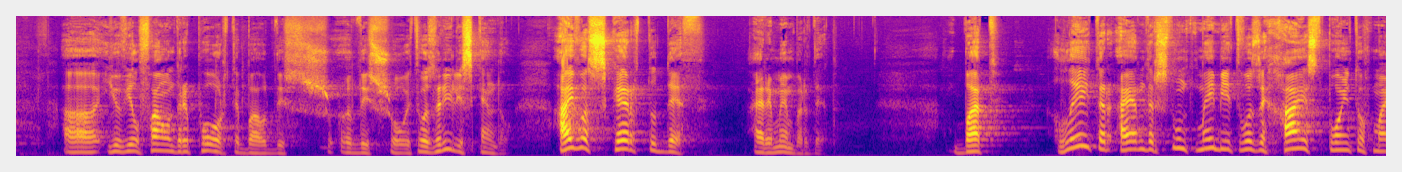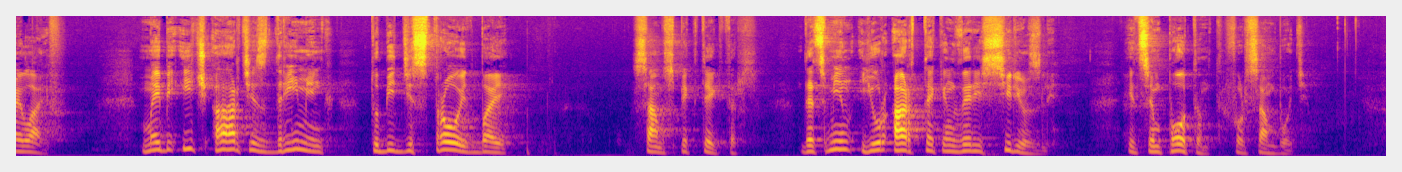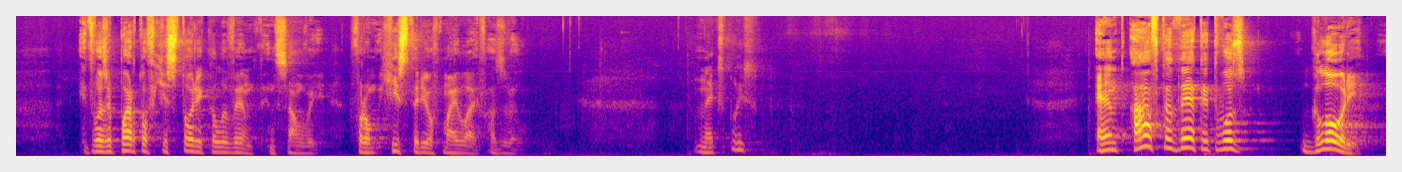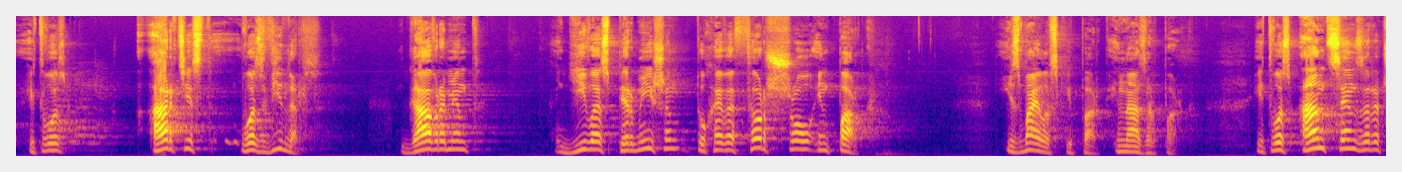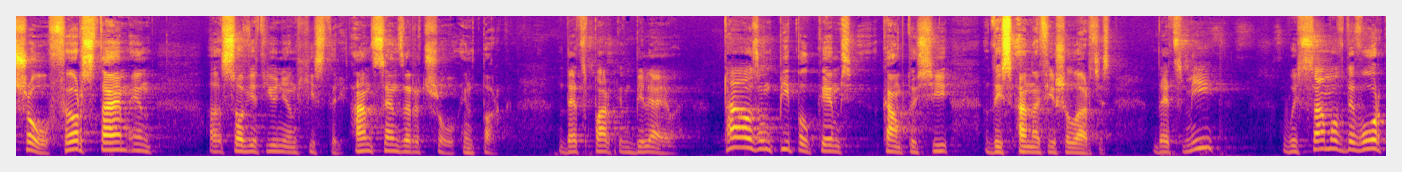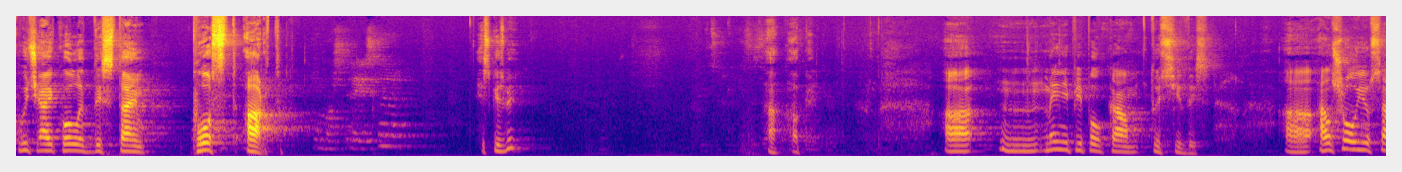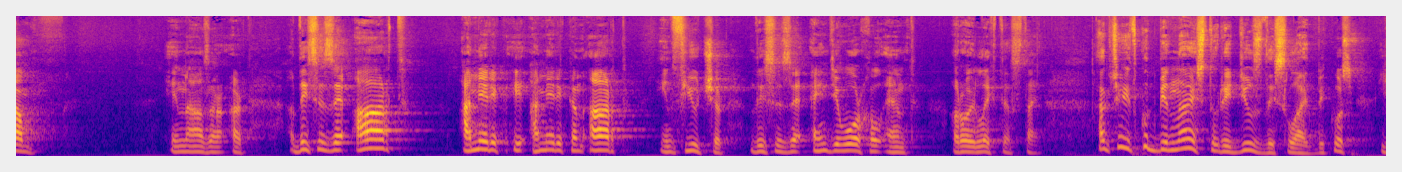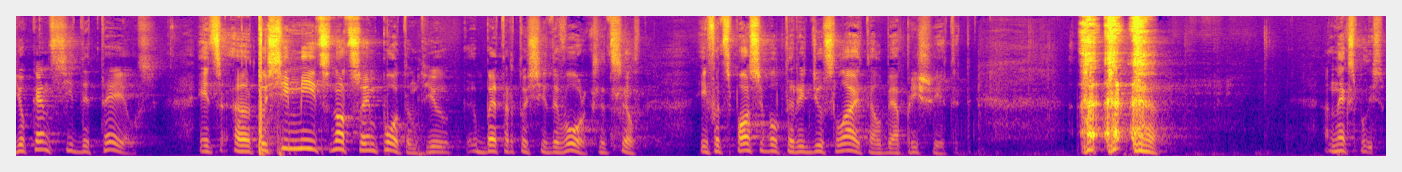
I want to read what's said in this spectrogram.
uh, you will find report about this, sh- this show. It was really scandal. I was scared to death. I remember that. But later I understood maybe it was the highest point of my life. Maybe each artist dreaming to be destroyed by some spectators. That means your art taken very seriously. It's important for somebody. It was a part of historical event in some way, from history of my life as well. Next, please. And after that, it was glory. It was artist was winners. Government give us permission to have a first show in park, Izmailovsky Park, another park. It was uncensored show, first time in uh, Soviet Union history, uncensored show in park. That's park in Belyaevo. Thousand people came, come to see this unofficial artist. That's me with some of the work which I call at this time post art. Excuse me? Ah, okay. Uh, many people come to see this. Uh, I'll show you some in other art. This is the art, American, American art in future. This is Andy Warhol and Roy Lichtenstein. Actually, it could be nice to reduce this light because you can see details. It's, uh, to see me, it's not so important. You better to see the works itself. If it's possible to reduce light, I'll be appreciated. Next, please.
